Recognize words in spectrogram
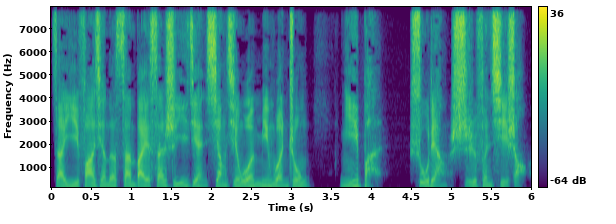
在已发现的三百三十一件象形文铭文中，泥板数量十分稀少。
